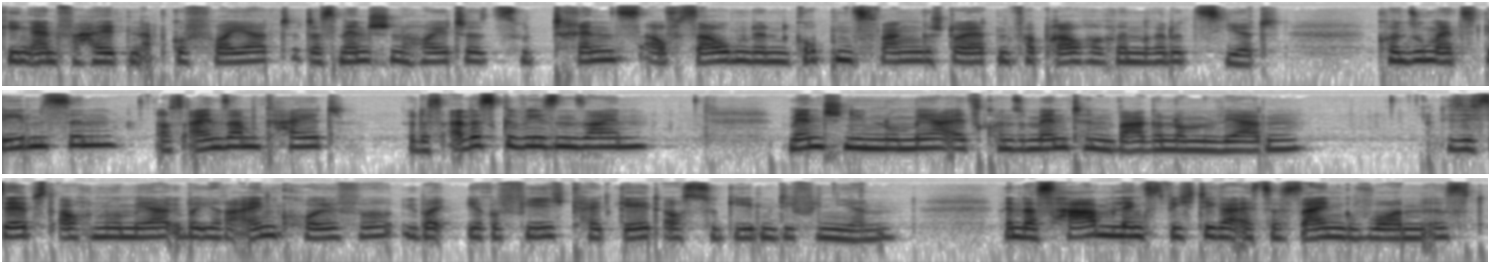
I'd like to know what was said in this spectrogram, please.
gegen ein Verhalten abgefeuert, das Menschen heute zu Trends aufsaugenden, Gruppenzwang gesteuerten Verbraucherinnen reduziert. Konsum als Lebenssinn, aus Einsamkeit, soll das alles gewesen sein? Menschen, die nur mehr als Konsumentinnen wahrgenommen werden, die sich selbst auch nur mehr über ihre Einkäufe, über ihre Fähigkeit, Geld auszugeben, definieren. Wenn das Haben längst wichtiger als das Sein geworden ist,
